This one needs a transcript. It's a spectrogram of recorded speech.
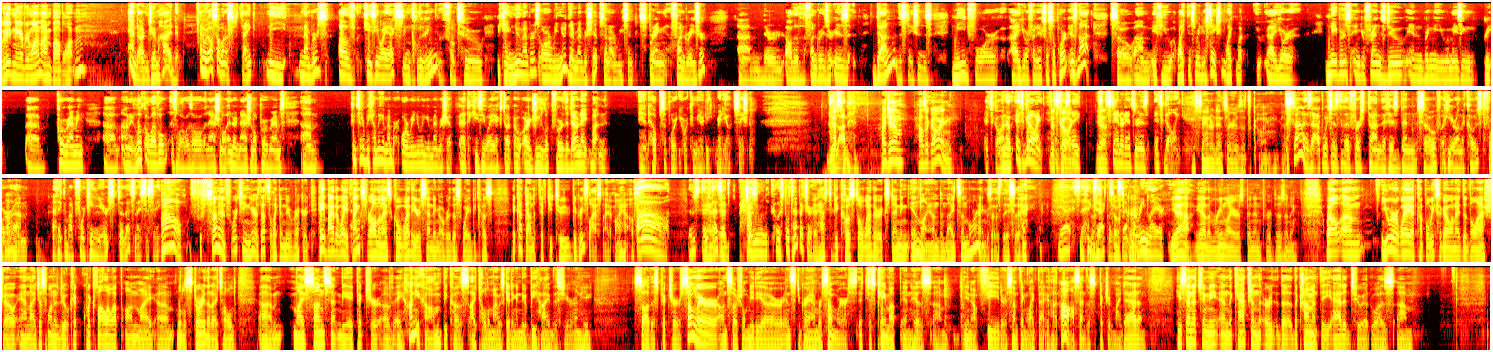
Well, good evening, everyone. I'm Bob Laughton. And I'm Jim Heid. And we also want to thank the members of KZYX, including folks who became new members or renewed their memberships in our recent spring fundraiser. Um, there, although the fundraiser is done, the station's need for uh, your financial support is not. So, um, if you like this radio station, like what uh, your neighbors and your friends do in bringing you amazing, uh, programming um, on a local level, as well as all the national, international programs, um, consider becoming a member or renewing your membership at kzyx.org. Look for the donate button and help support your community radio station. Yes. Hi, Bob. Hi, Jim. How's it going? It's going. It's going. It's going. Yeah. The standard answer is it's going. The standard answer is it's going. The sun is out, which is the first time that has been so here on the coast for, oh. um, I think, about 14 years. So that's nice to see. Wow. Sun in 14 years. That's like a new record. Hey, by the way, thanks for all the nice, cool weather you're sending over this way because it got down to 52 degrees last night at my house. Wow. Those, those, that's a genuinely coastal temperature. It has to be coastal weather extending inland nights and mornings, as they say. Yeah, it's exactly so it's, it's that great. marine layer. Yeah, yeah, the marine layer has been in for visiting. Well, um, you were away a couple weeks ago when I did the last show, and I just wanted to do a quick, quick follow up on my um, little story that I told. Um, my son sent me a picture of a honeycomb because I told him I was getting a new beehive this year, and he saw this picture somewhere on social media or Instagram or somewhere. It just came up in his, um, you know, feed or something like that. He thought, oh, I'll send this picture to my dad. And he sent it to me. And the caption or the, the comment that he added to it was, um,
